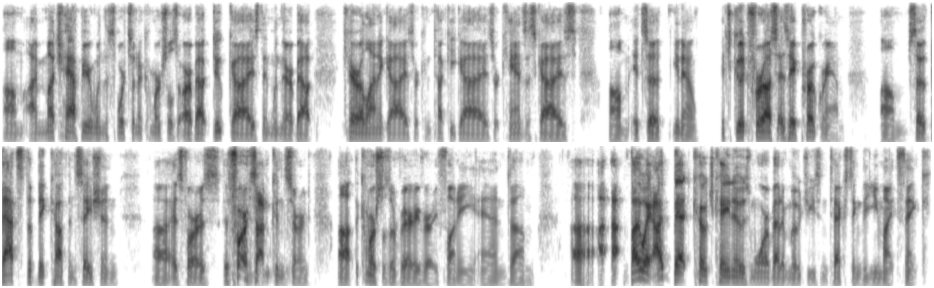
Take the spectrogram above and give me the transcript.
Um, I'm much happier when the Sports Center commercials are about Duke guys than when they're about Carolina guys or Kentucky guys or Kansas guys. Um, it's a you know it's good for us as a program. Um, so that's the big compensation uh, as far as as far as I'm concerned. Uh, the commercials are very very funny and. Um, uh, I, I, by the way, I bet Coach K knows more about emojis and texting than you might think.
